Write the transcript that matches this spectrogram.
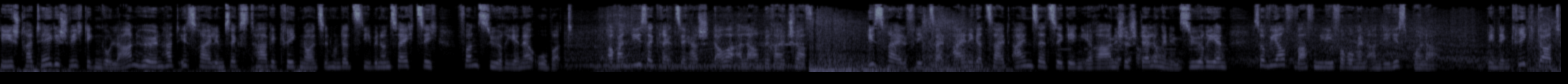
Die strategisch wichtigen Golanhöhen hat Israel im Sechstagekrieg 1967 von Syrien erobert. Auch an dieser Grenze herrscht Daueralarmbereitschaft. Israel fliegt seit einiger Zeit Einsätze gegen iranische Stellungen in Syrien sowie auf Waffenlieferungen an die Hisbollah. In den Krieg dort,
